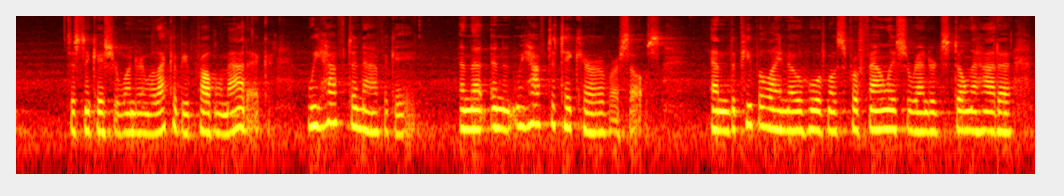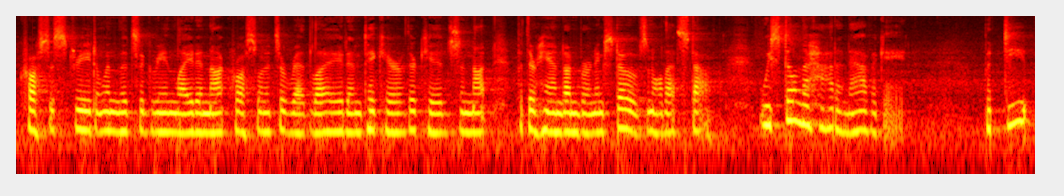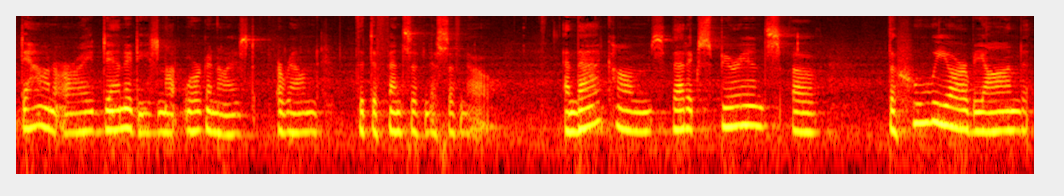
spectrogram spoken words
just in case you're wondering, well, that could be problematic, we have to navigate and, that, and we have to take care of ourselves. And the people I know who have most profoundly surrendered still know how to cross the street when it's a green light and not cross when it's a red light and take care of their kids and not put their hand on burning stoves and all that stuff. We still know how to navigate. But deep down, our identity is not organized around the defensiveness of no. And that comes, that experience of the who we are beyond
